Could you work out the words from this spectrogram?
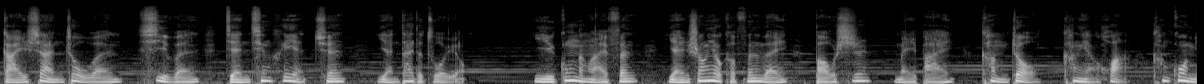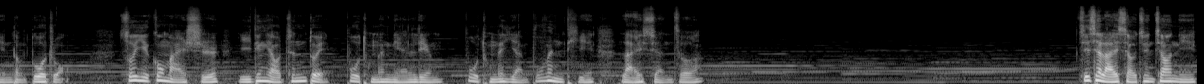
改善皱纹、细纹、减轻黑眼圈、眼袋的作用。以功能来分，眼霜又可分为保湿、美白、抗皱、抗氧化、抗过敏等多种，所以购买时一定要针对不同的年龄、不同的眼部问题来选择。接下来，小俊教你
